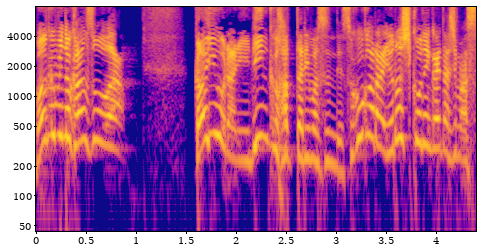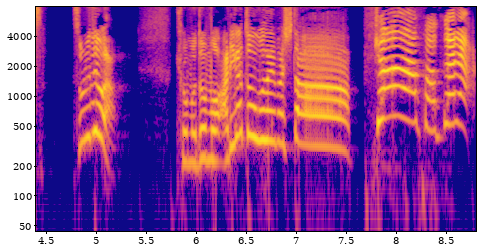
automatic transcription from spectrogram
番組の感想は、概要欄にリンク貼ってありますんで、そこからよろしくお願いいたします。それでは、今日もどうもありがとうございました今日はここから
